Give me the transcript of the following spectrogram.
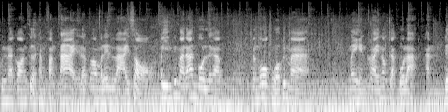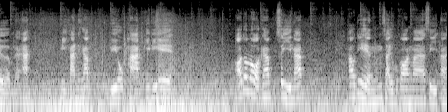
คุณนากรเกิดทางฝั่งใต้ แล้วก็มาเล่นลาย 2 ปีนขึ้นมาด้านบนเลยครับชะโงกหัวขึ้นมา ไม่เห็นใครนอกจากโบลาคันเดิมนะอะมีคันหนึงครับ r e o p a r d PTA ออโตโหลดครับ 4 นัด เท่าที่เห็นใส่อุปกรณ์มา4อ่า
